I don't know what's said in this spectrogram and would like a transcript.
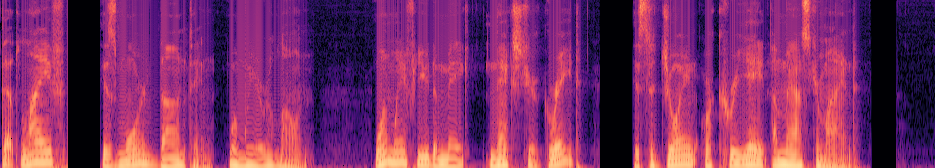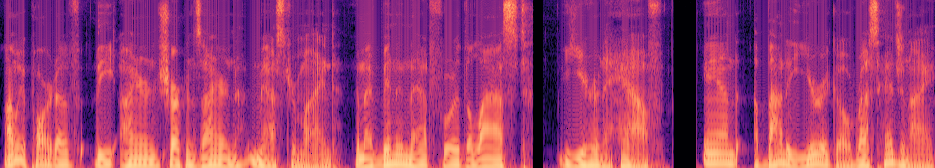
that life is more daunting when we are alone. One way for you to make next year great is to join or create a mastermind. I'm a part of the Iron Sharpens Iron mastermind, and I've been in that for the last year and a half. And about a year ago, Russ Hedge and I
